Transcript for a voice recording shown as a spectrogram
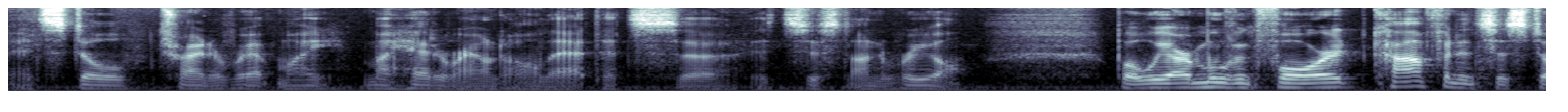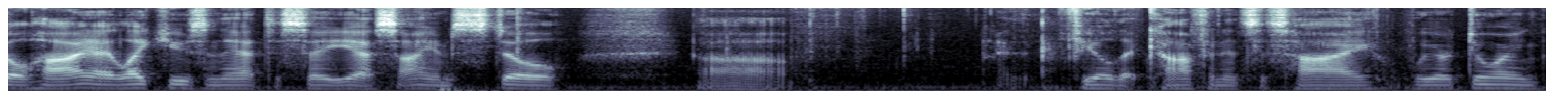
it's still trying to wrap my, my head around all that. That's uh, it's just unreal. But we are moving forward. Confidence is still high. I like using that to say yes. I am still. Uh, feel that confidence is high. We are doing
